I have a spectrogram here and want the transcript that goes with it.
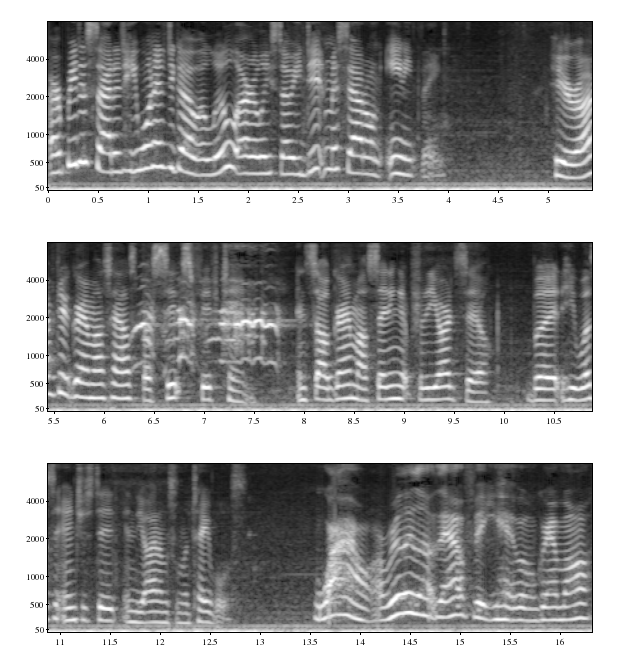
Erpy decided he wanted to go a little early so he didn't miss out on anything. He arrived at Grandma's house by 6:15 and saw Grandma setting up for the yard sale, but he wasn't interested in the items on the tables. Wow, I really love the outfit you have on, Grandma.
